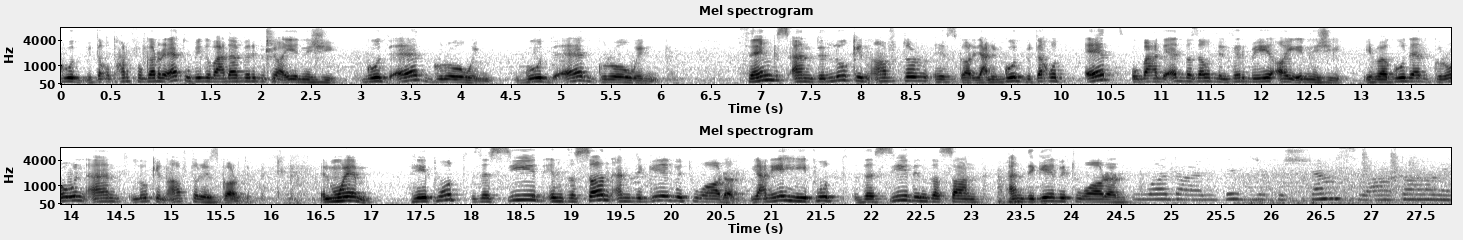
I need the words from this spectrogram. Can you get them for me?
good بتاخد حرف جر at وبيجي بعدها verb فيه ing good at growing good at growing things and looking after his garden يعني good بتاخد at وبعد at بزود لل verb إيه؟ ing يبقى good at growing and looking after his garden المهم he put the seed in the sun and gave it water. يعني إيه he put the seed in the sun and gave it water? وضع البذر في الشمس وأعطاها ماء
